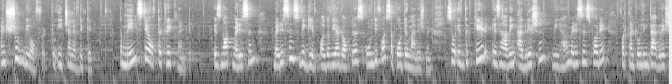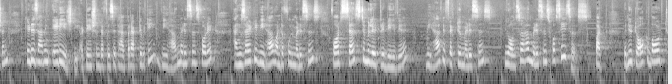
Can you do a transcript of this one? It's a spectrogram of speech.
and should be offered to each and every kid. The mainstay of the treatment is not medicine. Medicines we give, although we are doctors, only for supportive management. So if the kid is having aggression, we have medicines for it, for controlling the aggression. Kid is having ADHD, attention deficit hyperactivity, we have medicines for it. Anxiety, we have wonderful medicines. For self-stimulatory behavior, we have effective medicines. We also have medicines for seizures. But when you talk about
